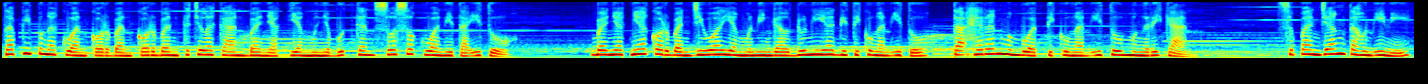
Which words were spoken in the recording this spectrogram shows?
tapi pengakuan korban-korban kecelakaan banyak yang menyebutkan sosok wanita itu. Banyaknya korban jiwa yang meninggal dunia di tikungan itu, tak heran membuat tikungan itu mengerikan. Sepanjang tahun ini,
